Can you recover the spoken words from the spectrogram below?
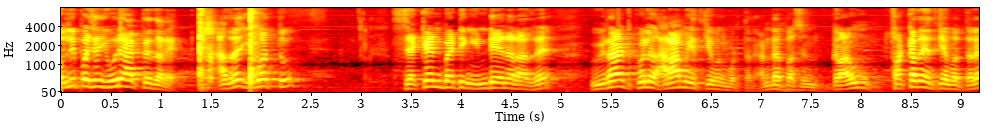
ಬಲಿಪಶ ಇವರೇ ಆಗ್ತಾ ಇದ್ದಾರೆ. ಆದರೆ ಇವತ್ತು ಸೆಕೆಂಡ್ ಬ್ಯಾಟಿಂಗ್ ಇಂಡಿಯನರ್ ಆದರೆ ವಿರಾಟ್ ಕೊಹ್ಲಿ ಆರಾಮಾಗಿ ಎತ್ಕೆ ಬಂದುಬಿಡ್ತಾರೆ. ಹಂಡ್ರೆಡ್ ಪರ್ಸೆಂಟ್ ಗ್ರೌಂಡ್ ಸಕ್ಕದ ಎತ್ಕೆ ಬರ್ತಾರೆ.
